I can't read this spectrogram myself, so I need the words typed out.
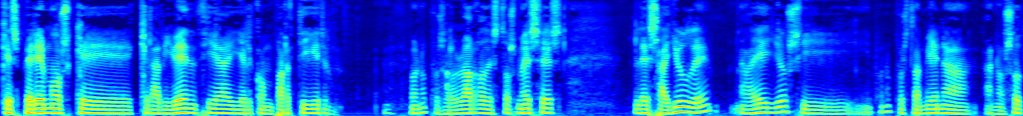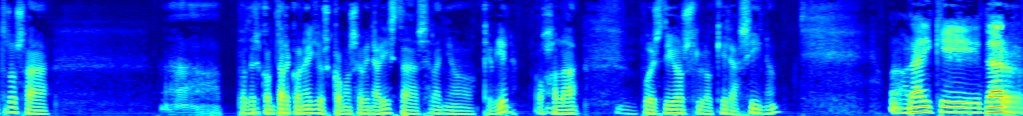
que esperemos que, que, la vivencia y el compartir, bueno, pues a lo largo de estos meses les ayude a ellos y, y bueno, pues también a, a nosotros a, a, poder contar con ellos como seminaristas el año que viene. Ojalá, pues Dios lo quiera así, ¿no? Bueno, ahora hay que dar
